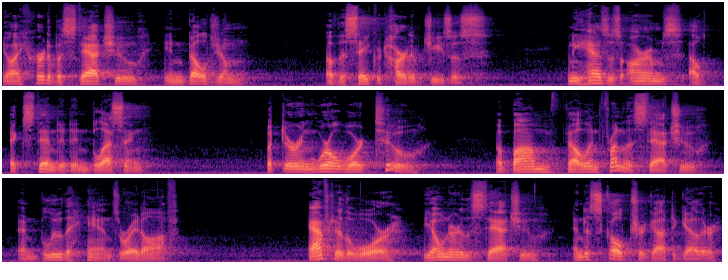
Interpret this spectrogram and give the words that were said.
You know, I heard of a statue in Belgium of the Sacred Heart of Jesus, and he has his arms out extended in blessing. But during World War II, a bomb fell in front of the statue and blew the hands right off. After the war, the owner of the statue and a sculptor got together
